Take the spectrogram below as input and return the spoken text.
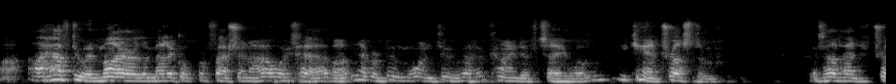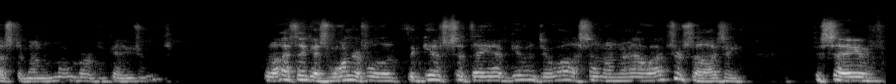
I have to admire the medical profession. I always have. I've never been one to uh, kind of say, well, you can't trust them, because I've had to trust them on a number of occasions. But I think it's wonderful that the gifts that they have given to us and are now exercising to save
